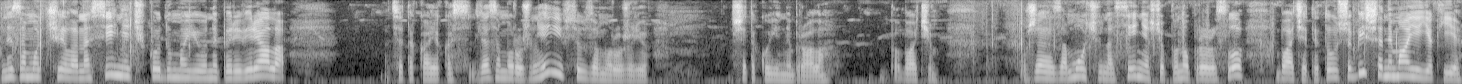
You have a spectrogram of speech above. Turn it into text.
не замочила насіннячко, думаю, не перевіряла. Це така якась для замороження. Я її всю заморожую. Ще такої не брала. Побачимо. Вже замочу насіння, щоб воно проросло. Бачите, тому що більше немає, як є.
